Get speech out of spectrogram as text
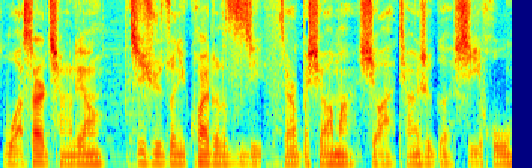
我事儿清凉，继续做你快乐的自己。这样不香吗？香，听一首歌《西湖》。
